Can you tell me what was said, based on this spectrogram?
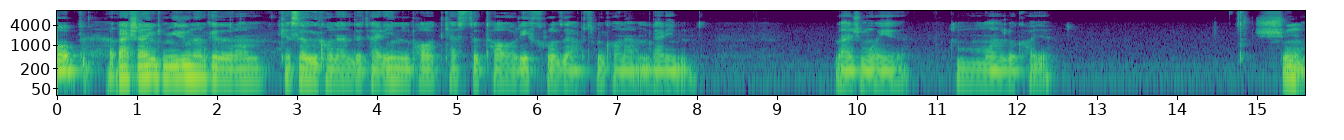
خب قشنگ می‌دونم که دارم کسل کننده ترین پادکست تاریخ رو ضبط می‌کنم در این مجموعه مونولوگ های شوم.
